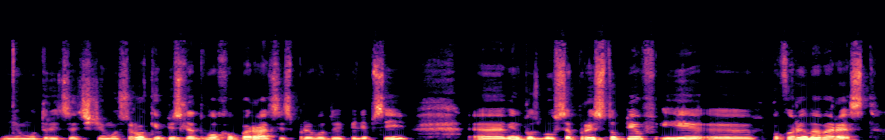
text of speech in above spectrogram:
йому 30 з чимось років. Після двох операцій з приводу епілепсії він позбувся приступів і покорив Еверест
